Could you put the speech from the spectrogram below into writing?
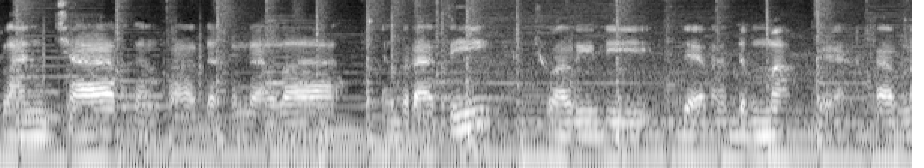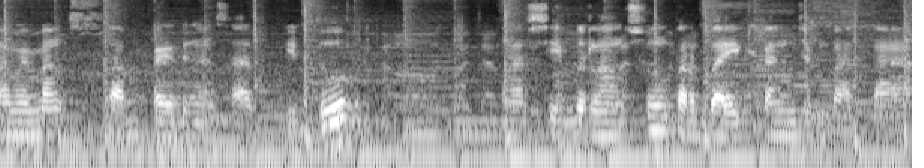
lancar tanpa ada kendala yang berarti kecuali di daerah Demak ya karena memang sampai dengan saat itu masih berlangsung perbaikan jembatan.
